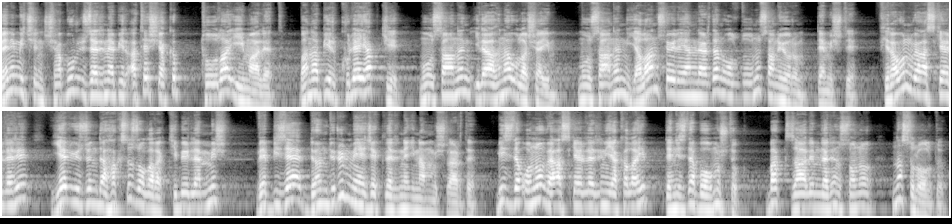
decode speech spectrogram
benim için şabur üzerine bir ateş yakıp tuğla imal et.'' Bana bir kule yap ki Musa'nın ilahına ulaşayım. Musa'nın yalan söyleyenlerden olduğunu sanıyorum demişti. Firavun ve askerleri yeryüzünde haksız olarak kibirlenmiş ve bize döndürülmeyeceklerine inanmışlardı. Biz de onu ve askerlerini yakalayıp denizde boğmuştuk. Bak zalimlerin sonu nasıl oldu.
